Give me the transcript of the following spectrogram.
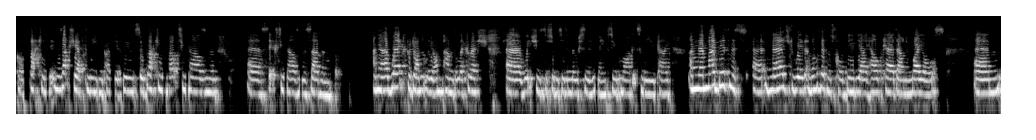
God, back in it was actually after leaving Premier Foods, so back in about 2006, 2007. And I worked predominantly on Panda Licorice, uh, which is distributed in most of the main supermarkets in the UK. And then my business uh, merged with another business called BBI Healthcare down in Wales. Um,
